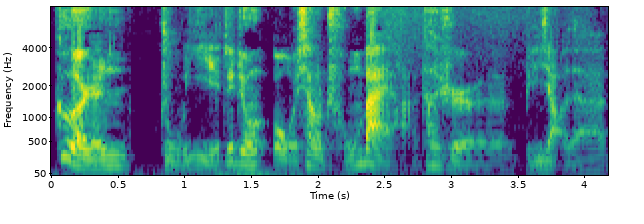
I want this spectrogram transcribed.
个人主义、这种偶像崇拜啊，他是比较的。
